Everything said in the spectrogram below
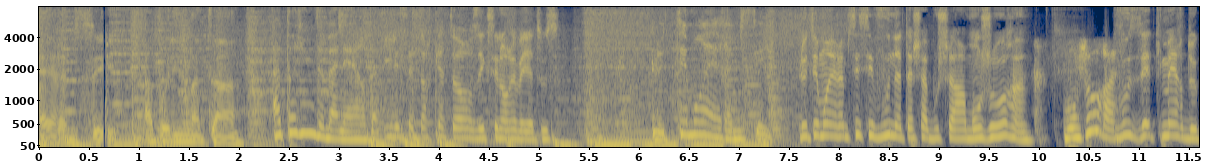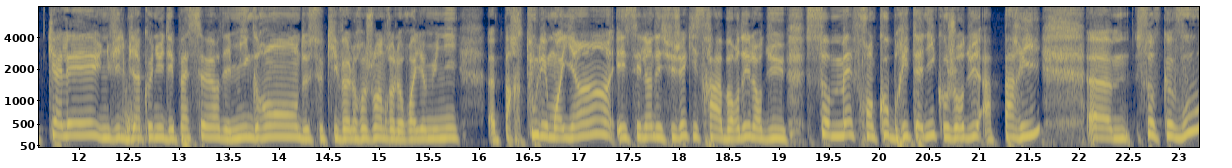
RMC, Apolline Matin. Apolline de Malherbe. Il est 7h14, excellent réveil à tous. Le témoin RMC. Le témoin RMC, c'est vous, Natacha Bouchard. Bonjour. Bonjour. Vous êtes maire de Calais, une ville bien connue des passeurs, des migrants, de ceux qui veulent rejoindre le Royaume-Uni euh, par tous les moyens. Et c'est l'un des sujets qui sera abordé lors du sommet franco-britannique aujourd'hui à Paris. Euh, sauf que vous,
